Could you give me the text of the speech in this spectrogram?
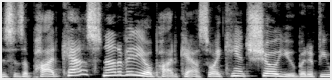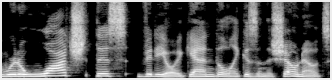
This is a podcast, not a video podcast, so I can't show you. But if you were to watch this video, again, the link is in the show notes.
